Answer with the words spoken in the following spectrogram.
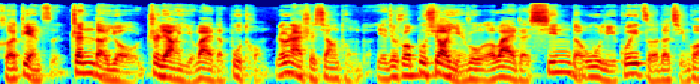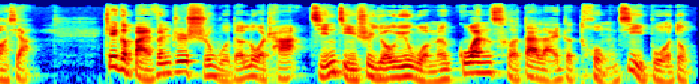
和电子真的有质量以外的不同，仍然是相同的。也就是说，不需要引入额外的新的物理规则的情况下，这个百分之十五的落差，仅仅是由于我们观测带来的统计波动。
